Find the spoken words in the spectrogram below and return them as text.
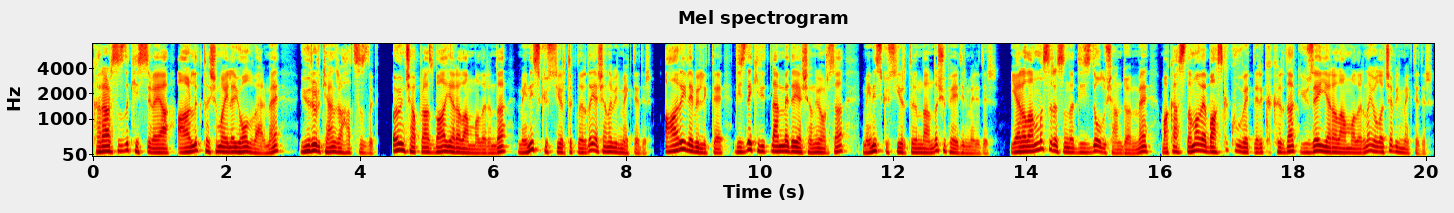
kararsızlık hissi veya ağırlık taşıma ile yol verme, yürürken rahatsızlık. Ön çapraz bağ yaralanmalarında menisküs yırtıkları da yaşanabilmektedir. Ağrı ile birlikte dizde kilitlenme de yaşanıyorsa menisküs yırtığından da şüphe edilmelidir. Yaralanma sırasında dizde oluşan dönme, makaslama ve baskı kuvvetleri kıkırdak yüzey yaralanmalarına yol açabilmektedir.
